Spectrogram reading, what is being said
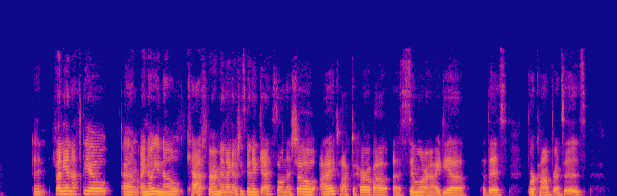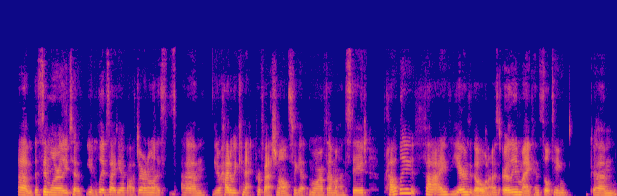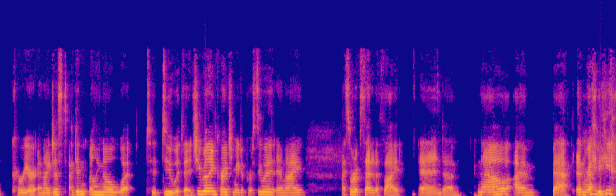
And funny enough, Theo, um, I know you know Kat Furman. I know she's been a guest on the show. I talked to her about a similar idea to this for conferences. Um, similarly to you know, Liv's idea about journalists, um, you know, how do we connect professionals to get more of them on stage? Probably five years ago, when I was early in my consulting um, career, and I just I didn't really know what to do with it. She really encouraged me to pursue it, and I I sort of set it aside. And um, now I'm back and ready.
